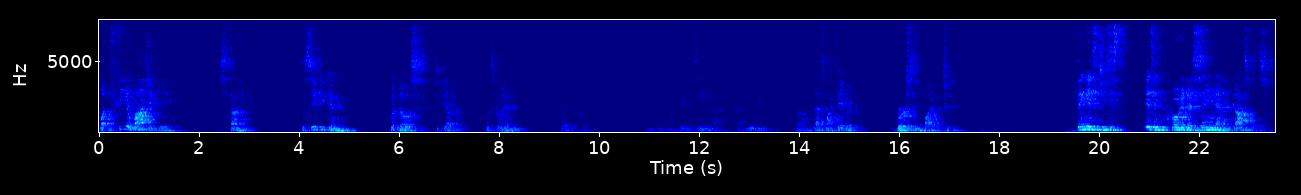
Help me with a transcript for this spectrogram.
but theologically stunning. So see if you can put those together. Let's go ahead and play the. Think that's my favorite scene in that, that movie. Um, that's my favorite verse in the Bible, too. The thing is, Jesus isn't quoted as saying that in the Gospels.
